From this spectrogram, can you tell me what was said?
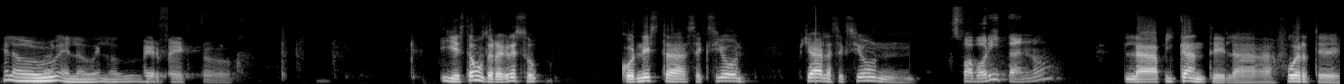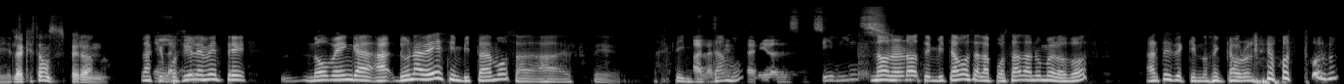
Hello, hello, hello. Perfecto. Y estamos de regreso con esta sección, ya la sección, Pues favorita, ¿no? la picante, la fuerte, la que estamos esperando. La que posiblemente no venga a- de una vez invitamos a, a, este te A las invitamos. sensibles. No, no, no, te invitamos a la posada número 2 antes de que nos encabronemos todos.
